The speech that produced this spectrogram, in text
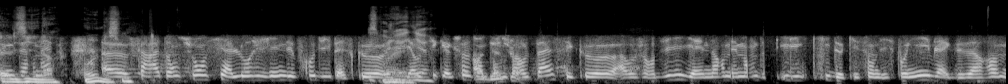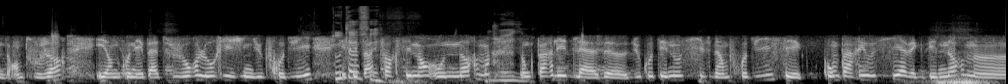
allez-y, Nina. Oui, Euh, faire attention aussi à l'origine des produits parce que euh, il y a aussi quelque chose Ah, dont on ne parle pas, c'est que à aujourd'hui il y a énormément de liquides qui sont disponibles avec des arômes en tout genre et on ne connaît pas toujours l'origine du produit Tout et c'est pas forcément aux normes. Donc parler de la, de- du côté nocif d'un produit, c'est comparer aussi avec des normes euh,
